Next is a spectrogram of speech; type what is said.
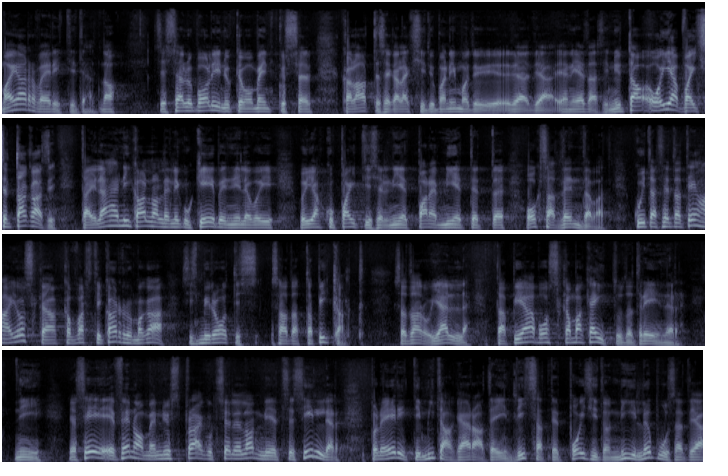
ma ei arva eriti, tead, noh sest seal juba oli niisugune moment, kus Galatesega läksid juba niimoodi tead ja, ja nii edasi. nüüd ta hoiab vaikselt tagasi, ta ei lähe nii kallale nagu Kebenile või, või Jakubaitisele, nii et paneb nii, et, et oksad lendavad. kui ta seda teha ei oska hakkab varsti karjuma ka, siis Mirotis saadab ta pikalt, saad aru, jälle ta peab oskama käituda, treener. Nii, ja see fenomen just praegult sellel on, nii et see Siller pole eriti midagi ära teinud, lihtsalt need poisid on nii lõbusad ja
